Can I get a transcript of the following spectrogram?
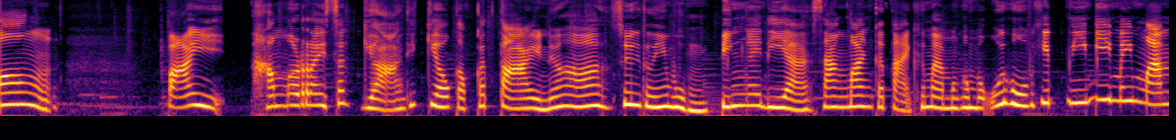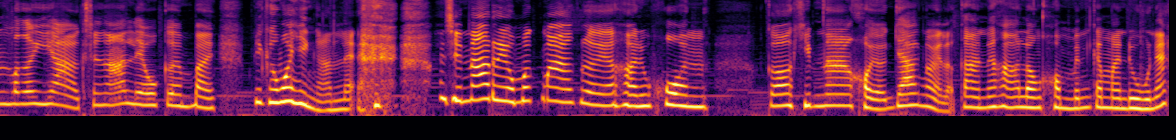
ต้องไป ทำอะไรสักอย่างที่เกี่ยวกับกระต่ายนะคะ ซึ่งตอนนี้บุ๋มปิ้งไอเดีย สร้างบ้านกระต่ายขึ้นมาบางคนบอกอุ้ยโหคลิปนี้พี่ไม่มันเลยอยากชนะเร็วเกินไป พี่ก็ว่าอย่างนั้นแหละ ชนะเร็วมากๆเลยอะค่ะทุกคน ก็คลิปหน้าขอยากๆหน่อยละกันนะคะ ลองคอมเมนต์กันมาดูนะ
